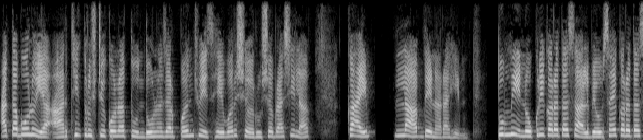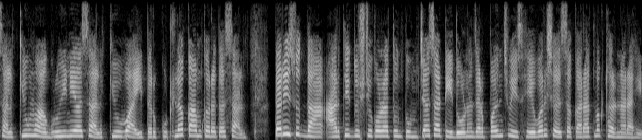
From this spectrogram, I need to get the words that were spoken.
आता बोलूया आर्थिक दृष्टिकोनातून दोन हजार पंचवीस हे वर्ष वृषभ राशीला काय लाभ देणार आहे? तुम्ही नोकरी करत असाल व्यवसाय करत असाल किंवा गृहिणी असाल किंवा इतर कुठलं काम करत असाल तरी सुद्धा आर्थिक दृष्टिकोनातून तुमच्यासाठी दोन हजार पंचवीस हे वर्ष सकारात्मक ठरणार आहे.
